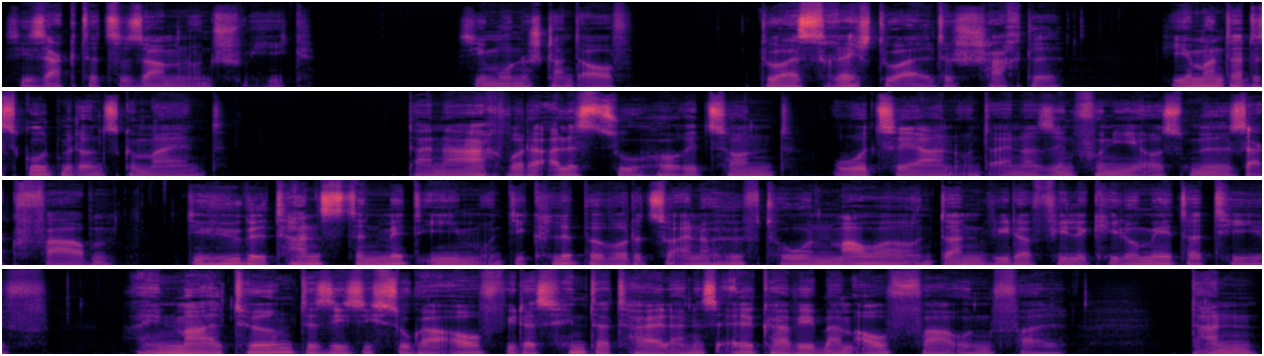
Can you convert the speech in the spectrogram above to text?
Sie sackte zusammen und schwieg. Simone stand auf. Du hast recht, du alte Schachtel. Jemand hat es gut mit uns gemeint. Danach wurde alles zu Horizont, Ozean und einer Sinfonie aus Müllsackfarben. Die Hügel tanzten mit ihm und die Klippe wurde zu einer hüfthohen Mauer und dann wieder viele Kilometer tief. Einmal türmte sie sich sogar auf wie das Hinterteil eines LKW beim Auffahrunfall. Dann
